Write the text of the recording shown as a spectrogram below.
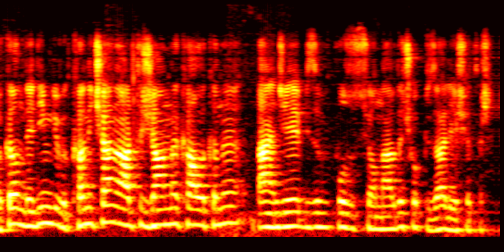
Bakalım dediğim gibi kan içen artı canlı kalkanı bence bizi bu pozisyonlarda çok güzel yaşatır.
